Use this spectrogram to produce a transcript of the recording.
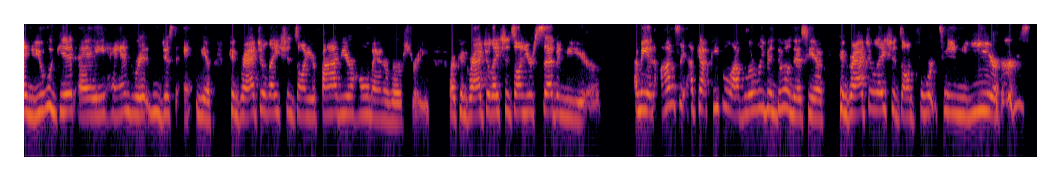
and you will get a handwritten just eh, you know congratulations on your five year home anniversary or congratulations on your seven year i mean honestly i've got people i've literally been doing this you know congratulations on 14 years.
